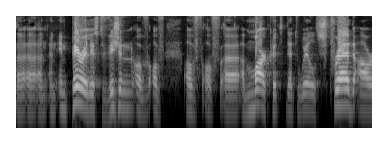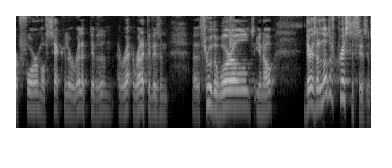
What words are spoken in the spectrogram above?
a an, an, imperialist vision of of of, of uh, a market that will spread our form of secular relativism, re relativism uh, through the world, you know. There's a lot of criticism.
